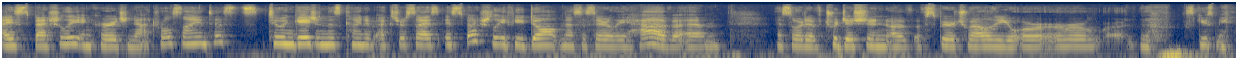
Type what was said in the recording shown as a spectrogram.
I especially encourage natural scientists to engage in this kind of exercise, especially if you don't necessarily have um, a sort of tradition of, of spirituality or, or, or excuse me,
